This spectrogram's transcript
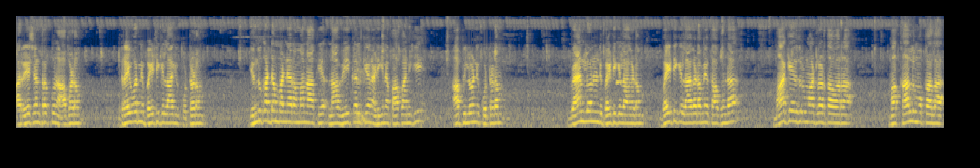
ఆ రేషన్ ట్రక్కును ఆపడం డ్రైవర్ని బయటికి లాగి కొట్టడం ఎందుకు అడ్డం పడినారమ్మా నాకు నా వెహికల్కి అని అడిగిన పాపానికి ఆ పిల్లోడిని కొట్టడం వ్యాన్లో నుండి బయటికి లాగడం బయటికి లాగడమే కాకుండా మాకే ఎదురు మాట్లాడతావారా? మా కాళ్ళు మొక్కాలా?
